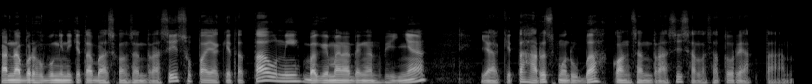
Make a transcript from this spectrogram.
karena berhubung ini kita bahas konsentrasi supaya kita tahu nih bagaimana dengan v nya ya kita harus merubah konsentrasi salah satu reaktan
